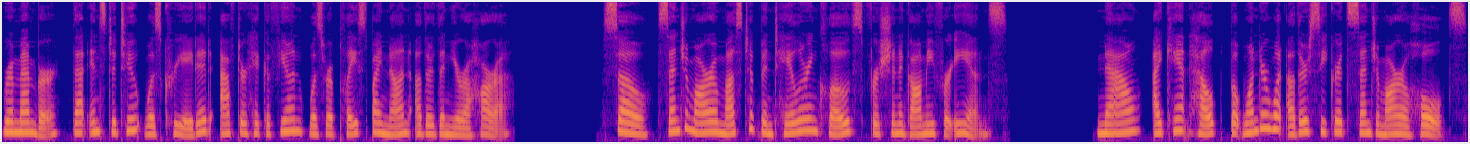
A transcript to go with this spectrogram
Remember, that institute was created after Hikifune was replaced by none other than Urahara. So, Senjumaru must have been tailoring clothes for Shinigami for eons. Now, I can't help but wonder what other secrets Senjumaru holds.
